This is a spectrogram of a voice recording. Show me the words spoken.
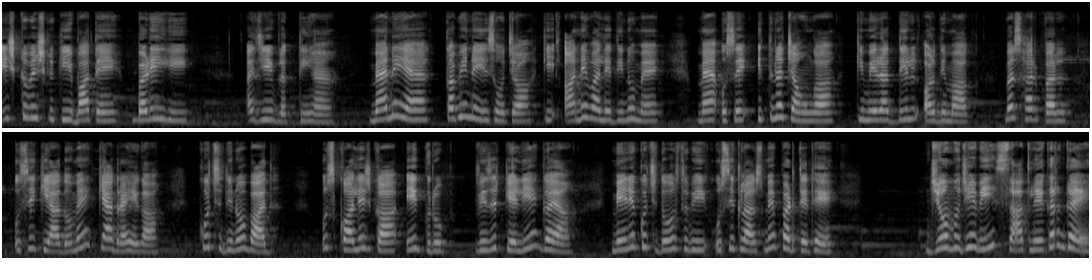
इश्क विश्क की बातें बड़ी ही अजीब लगती हैं। मैंने यह कभी नहीं सोचा कि आने वाले दिनों में मैं उसे इतना चाहूँगा कि मेरा दिल और दिमाग बस हर पल उसी की यादों में कैद रहेगा। कुछ दिनों बाद उस कॉलेज का एक ग्रुप विज़िट के लिए गया। मेरे कुछ दोस्त भी उसी क्लास में पढ़ते थे, जो मुझे भी साथ लेकर गए।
